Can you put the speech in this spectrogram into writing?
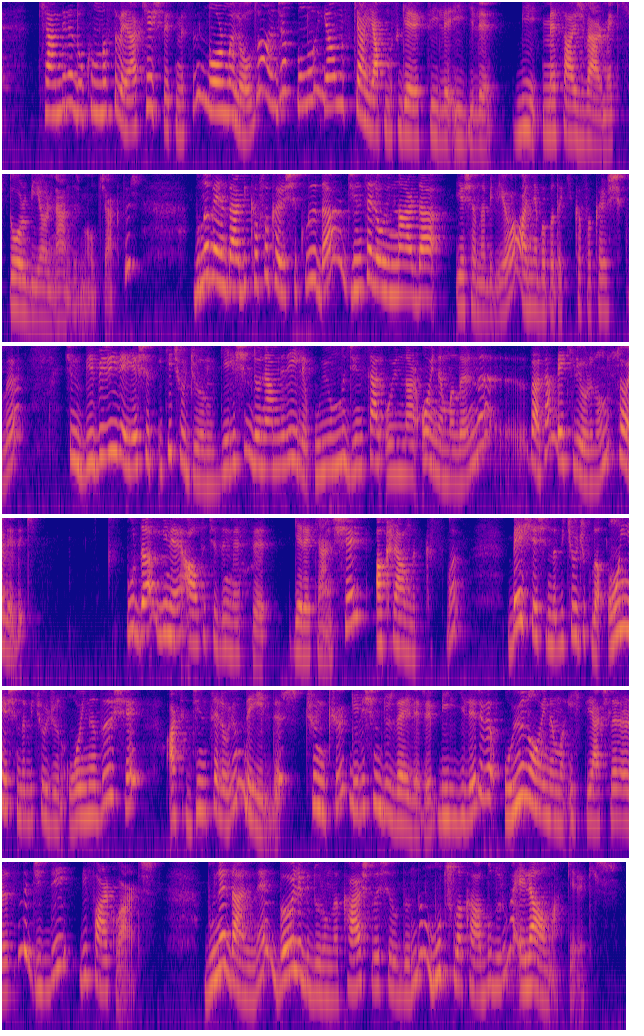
kendine dokunması veya keşfetmesinin normal olduğu ancak bunu yalnızken yapması gerektiğiyle ilgili bir mesaj vermek doğru bir yönlendirme olacaktır. Buna benzer bir kafa karışıklığı da cinsel oyunlarda yaşanabiliyor. Anne babadaki kafa karışıklığı. Şimdi birbiriyle yaşıt iki çocuğun gelişim dönemleriyle uyumlu cinsel oyunlar oynamalarını e, zaten bekliyoruz onu söyledik. Burada yine altı çizilmesi gereken şey akranlık kısmı. 5 yaşında bir çocukla 10 yaşında bir çocuğun oynadığı şey artık cinsel oyun değildir. Çünkü gelişim düzeyleri, bilgileri ve oyun oynama ihtiyaçları arasında ciddi bir fark vardır. Bu nedenle böyle bir durumla karşılaşıldığında mutlaka bu durumu ele almak gerekir.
